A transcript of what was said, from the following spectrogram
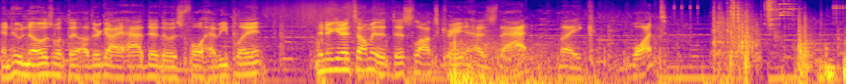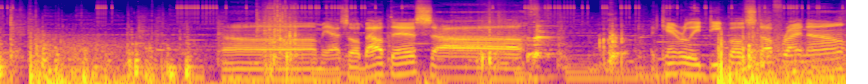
and who knows what the other guy had there that was full heavy plate. Then you're gonna tell me that this lot's crate has that? Like, what? Um, yeah, so about this, uh... I can't really depot stuff right now.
